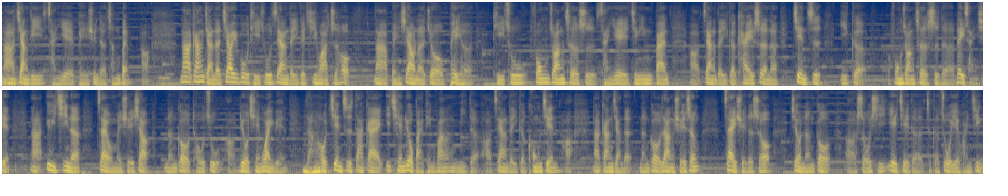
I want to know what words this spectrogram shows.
那降低产业培训的成本啊。那刚刚讲的教育部提出这样的一个计划之后，那本校呢就配合提出封装测试产业精英班啊这样的一个开设呢，建制一个。封装测试的内产线，那预计呢，在我们学校能够投注啊六千万元，然后建制大概一千六百平方米的啊这样的一个空间哈。那刚刚讲的，能够让学生在学的时候就能够啊熟悉业界的这个作业环境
